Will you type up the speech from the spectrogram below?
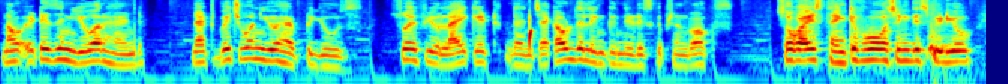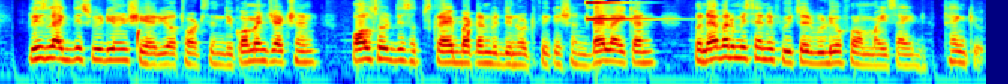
Now it is in your hand that which one you have to use. So if you like it, then check out the link in the description box. So guys, thank you for watching this video. Please like this video and share your thoughts in the comment section. Also hit the subscribe button with the notification bell icon to never miss any future video from my side. Thank you.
